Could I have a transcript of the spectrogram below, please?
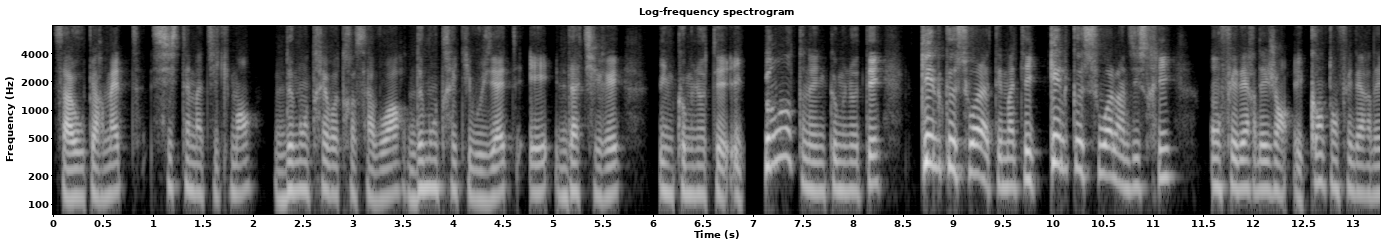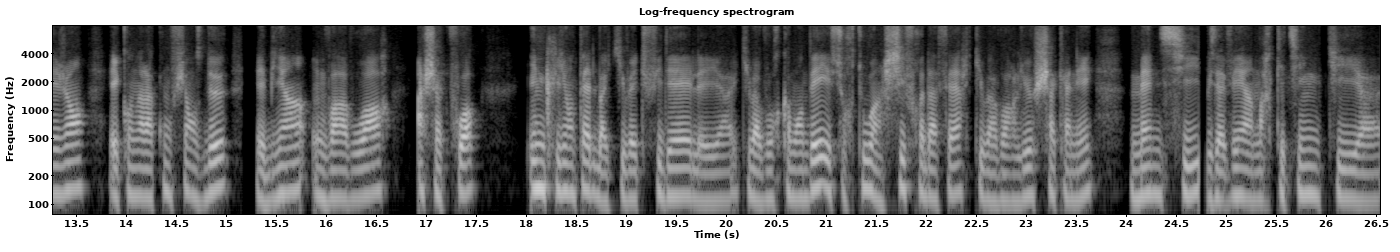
ça va vous permettre systématiquement de montrer votre savoir, de montrer qui vous êtes et d'attirer une communauté. Et quand on a une communauté, quelle que soit la thématique, quelle que soit l'industrie, on fédère des gens. Et quand on fédère des gens et qu'on a la confiance d'eux, eh bien, on va avoir à chaque fois une clientèle bah, qui va être fidèle et euh, qui va vous recommander et surtout un chiffre d'affaires qui va avoir lieu chaque année, même si vous avez un marketing qui euh,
